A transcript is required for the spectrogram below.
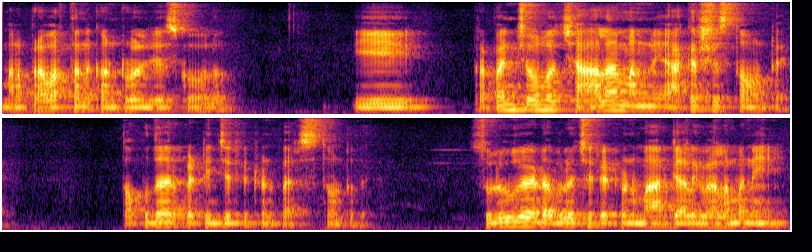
మన ప్రవర్తన కంట్రోల్ చేసుకోవాలో ఈ ప్రపంచంలో చాలా మనని ఆకర్షిస్తూ ఉంటాయి. తప్పుదారి పట్టించేటటువంటి పరిస్థితి ఉంటుంది. సులువుగా డబ్బులు వచ్చేటటువంటి మార్గాలకు వెళ్ళమని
